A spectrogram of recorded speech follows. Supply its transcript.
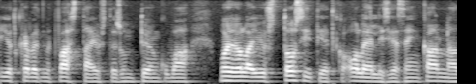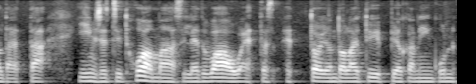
jotka eivät nyt vastaa just sun työnkuvaa, voi olla just tosi, tiedätkö, oleellisia sen kannalta, että ihmiset sitten huomaa silleen, että vau, että, että toi on tuollainen tyyppi, joka niin kuin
